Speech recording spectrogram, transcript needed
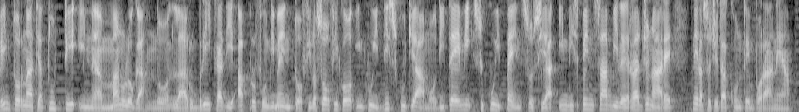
Bentornati a tutti in Manologando, la rubrica di approfondimento filosofico in cui discutiamo di temi su cui penso sia indispensabile ragionare nella società contemporanea.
